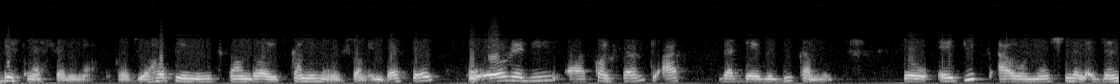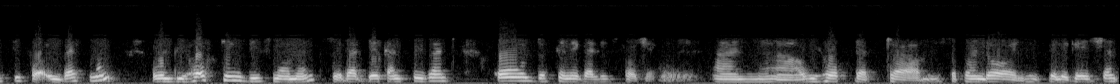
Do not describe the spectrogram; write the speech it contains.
business seminar because we are hoping Ms. Pandor is coming with some investors who already uh, confirmed to us that they will be coming. So APIX, our National Agency for Investment, will be hosting this moment so that they can present all the Senegalese projects. And uh, we hope that um, Mr. Pandor and his delegation,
